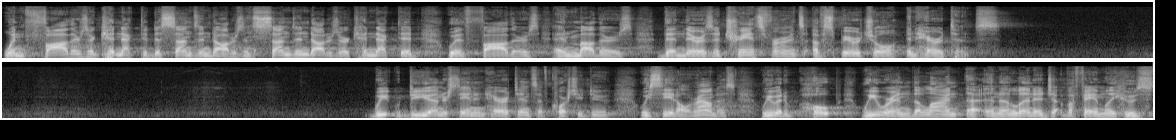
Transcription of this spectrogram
when fathers are connected to sons and daughters, and sons and daughters are connected with fathers and mothers, then there is a transference of spiritual inheritance. We, do you understand inheritance? Of course you do. We see it all around us. We would hope we were in the line, uh, in a lineage of a family who's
